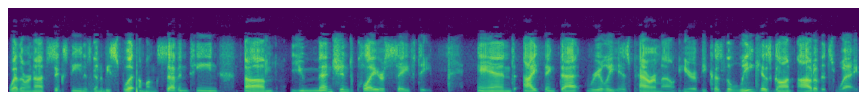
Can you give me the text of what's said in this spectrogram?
whether or not 16 is going to be split among 17. Um, you mentioned player safety. And I think that really is paramount here because the league has gone out of its way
